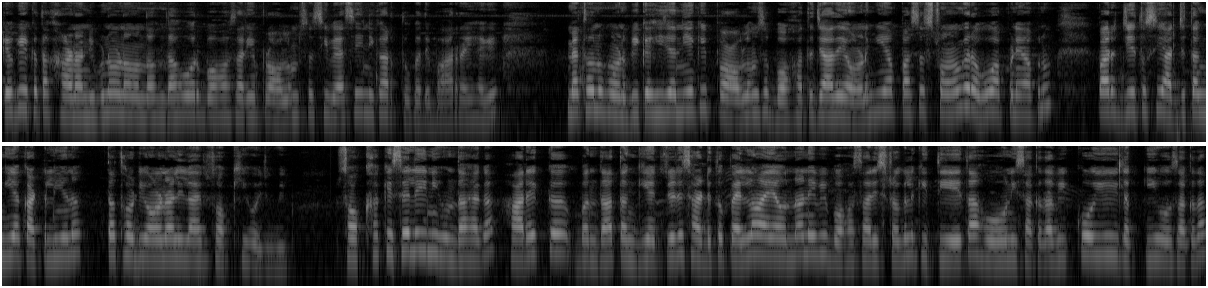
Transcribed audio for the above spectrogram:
ਕਿਉਂਕਿ ਇੱਕ ਤਾਂ ਖਾਣਾ ਨਹੀਂ ਬਣਾਉਣਾ ਆਉਂਦਾ ਹੁੰਦਾ, ਹੋਰ ਬਹੁਤ ਸਾਰੀਆਂ ਪ੍ਰੋਬਲਮਸ ਅਸੀਂ ਵੈਸੇ ਹੀ ਨਹੀਂ ਘਰ ਤੋਂ ਕਦੇ ਬਾਹਰ ਰਹੇ ਹੈਗੇ। ਮੈਂ ਤੁਹਾਨੂੰ ਹੁਣ ਵੀ ਕਹੀ ਜਾਂਦੀ ਹਾਂ ਕਿ ਪ੍ਰੋਬਲਮਸ ਬਹੁਤ ਜ਼ਿਆਦਾ ਆਉਣਗੀਆਂ ਬਸ ਸਟਰੋਂਗ ਰਹੋ ਆਪਣੇ ਆਪ ਨੂੰ। ਪਰ ਜੇ ਤੁਸੀਂ ਅੱਜ ਤੰਗੀਆਂ ਕੱਟ ਲਈਆਂ ਨਾ, ਤਾਂ ਤੁਹਾਡੀ ਆਉਣ ਵਾਲੀ ਲਾਈਫ ਸੌਖੀ ਹੋ ਜੂਗੀ ਸੌਖਾ ਕਿਸੇ ਲਈ ਨਹੀਂ ਹੁੰਦਾ ਹੈਗਾ। ਹਰ ਇੱਕ ਬੰਦਾ ਤੰਗੀਆਂ 'ਚ, ਜਿਹੜੇ ਸਾਡੇ ਤੋਂ ਪਹਿਲਾਂ ਆਏ ਆ, ਉਹਨਾਂ ਨੇ ਵੀ ਬਹੁਤ ਸਾਰੀ ਸਟਰਗਲ ਕੀਤੀ। ਇਹ ਤਾਂ ਹੋ ਨਹੀਂ ਸਕਦਾ ਵੀ ਕੋਈ ਲੱਕੀ ਹੋ ਸਕਦਾ।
